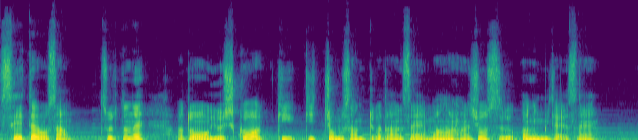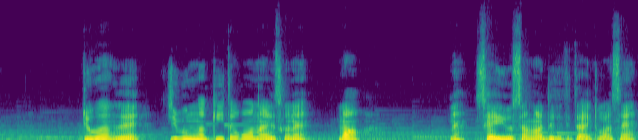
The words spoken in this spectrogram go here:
聖太郎さん。それとね、あと、吉川ききっちょむさんという方がですね、漫画の話をする番組みたいですね。というわけで、自分が聞いたことないですかね。まあ、ね、声優さんが出てたりとかですね、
